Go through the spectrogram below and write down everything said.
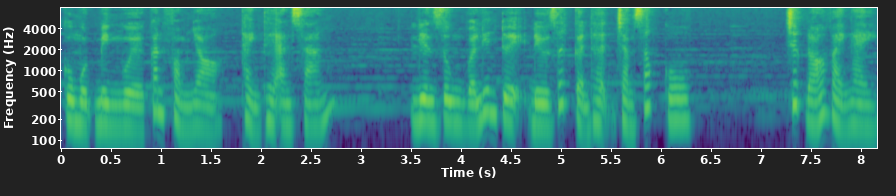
Cô một mình ngồi ở căn phòng nhỏ, thành thơi ăn sáng. Liên Dung và Liên Tuệ đều rất cẩn thận chăm sóc cô. Trước đó vài ngày,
